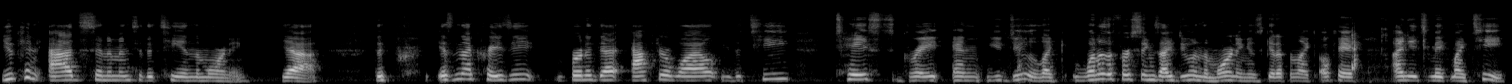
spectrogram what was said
You can add cinnamon to the tea in the morning. Yeah. The, isn't that crazy, Bernadette? After a while, the tea tastes great and you do like one of the first things i do in the morning is get up and like okay i need to make my tea.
